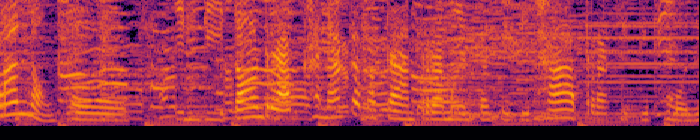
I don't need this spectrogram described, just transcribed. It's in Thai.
บ้านหนองโพ ยินดีต้อนรับคณะกรรมการประเมินประสิทธิภาพประสิทธิผล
